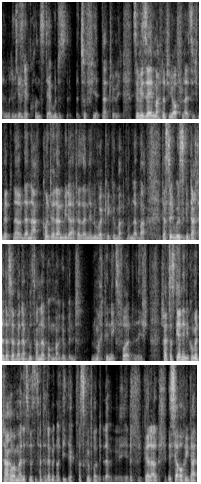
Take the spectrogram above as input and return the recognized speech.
In Regeln der Kunst. Der gut ist zu viert natürlich. Sami Zayn macht natürlich auch fleißig mit. Ne? Und danach konnte er dann wieder, hat er seine Luva-Kick gemacht, wunderbar. Dass er übrigens gedacht hat, dass er bei der Blue Thunderbomb mal gewinnt. Macht dir nichts vor. Ich, schreibt das gerne in die Kommentare, aber meines Wissens hat er damit noch nie irgendwas gewonnen in der WWE. Keine Ahnung. Ist ja auch egal.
